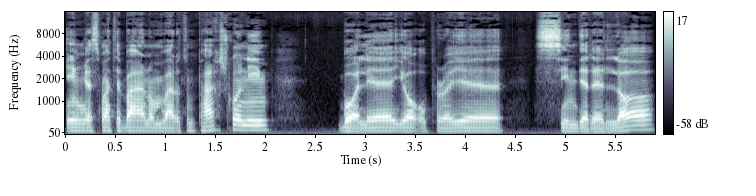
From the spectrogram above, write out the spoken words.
این قسمت برنامه براتون پخش کنیم. باله یا اپرای سیندرلا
